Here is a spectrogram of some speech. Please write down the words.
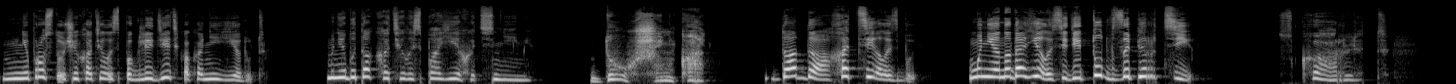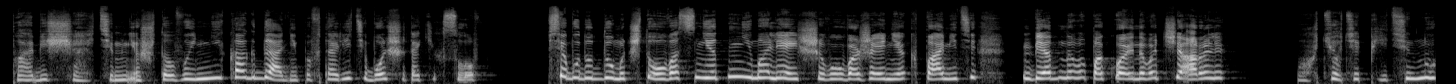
мне просто очень хотелось поглядеть, как они едут. Мне бы так хотелось поехать с ними». «Душенька!» «Да-да, хотелось бы. Мне надоело сидеть тут в заперти». «Скарлетт, пообещайте мне, что вы никогда не повторите больше таких слов. Все будут думать, что у вас нет ни малейшего уважения к памяти бедного покойного Чарли. Ох, тетя Питти, ну,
